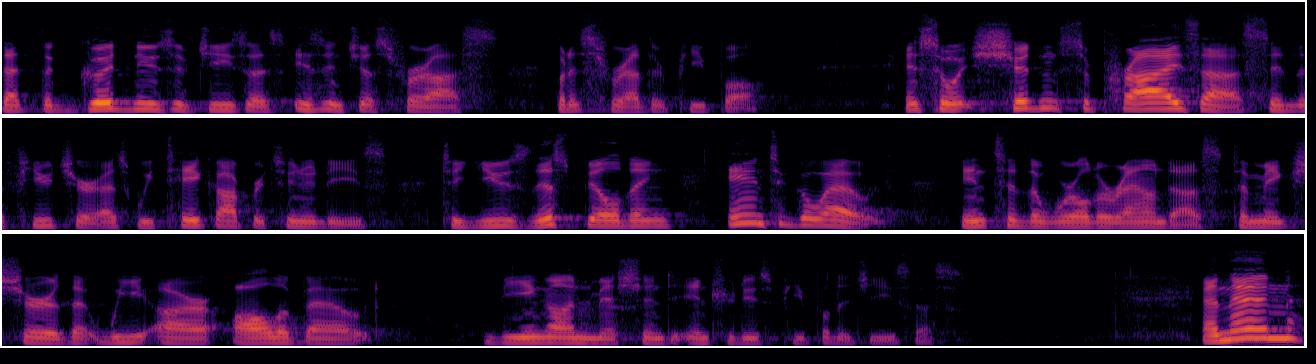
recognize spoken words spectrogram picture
that the good news of Jesus isn't just for us, but it's for other people. And so it shouldn't surprise us in the future as we take opportunities to use this building and to go out into the world around us to make sure that we are all about being on mission to introduce people to Jesus. And then,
